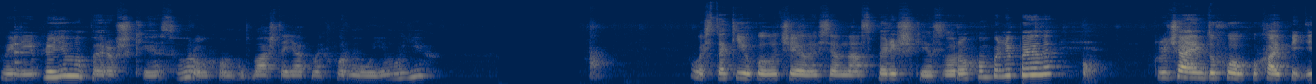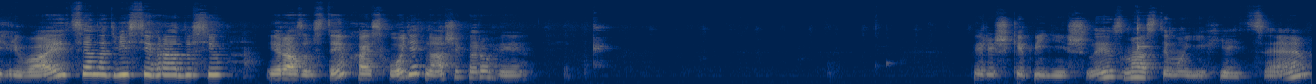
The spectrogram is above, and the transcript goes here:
Виліплюємо пирожки з горохом. От бачите, як ми формуємо їх. Ось такі получилися в нас пиріжки з горохом поліпили. Включаємо духовку, хай підігрівається на 200 градусів. І разом з тим хай сходять наші пироги. Пиріжки підійшли, змастимо їх яйцем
